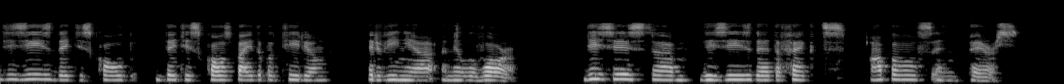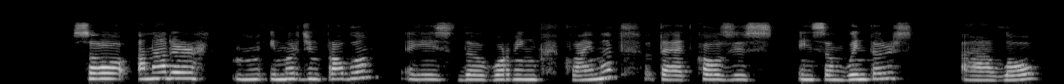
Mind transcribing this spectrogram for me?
disease that is called that is caused by the bacterium Erwinia amylovora. This is a um, disease that affects apples and pears. So another um, emerging problem is the warming climate that causes in some winters uh, low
